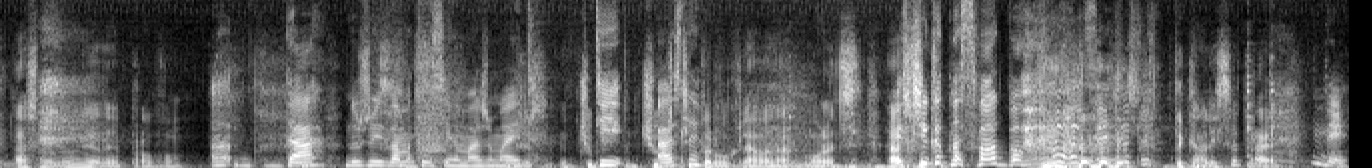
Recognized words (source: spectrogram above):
аз не знам ли да я пробвам. А, да, нужно и двамата да си намажем. Айде. Чуп, Ти- чуп аз ти ли? първо хляба, да, моля ти. Е, Аз шикът на сватба. така ли се прави? Не.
